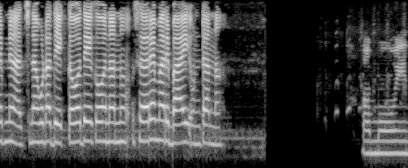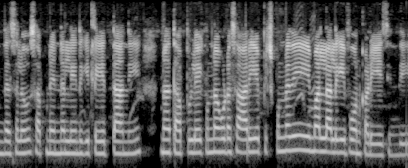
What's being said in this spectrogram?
రేపు నేను వచ్చినా కూడా దేక్తావో దేకవో నన్ను. సరే మరి బాయ్ ఉంటాను. అమ్మో ఏంది అసలు? సప్న ఎన్నెళ్ళేంది ఇట్లా ఎత్తాంది నా తప్పు లేకున్నా కూడా సారీ చెప్పించుకున్నది మళ్ళీ అలాగే ఫోన్ కడిగేసింది.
